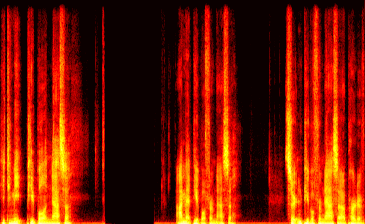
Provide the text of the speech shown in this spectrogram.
He can meet people in NASA. I met people from NASA. Certain people from NASA are part of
